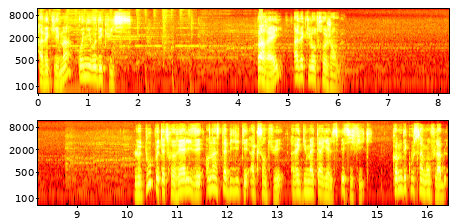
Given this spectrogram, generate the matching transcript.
avec les mains au niveau des cuisses. Pareil avec l'autre jambe. Le tout peut être réalisé en instabilité accentuée avec du matériel spécifique, comme des coussins gonflables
